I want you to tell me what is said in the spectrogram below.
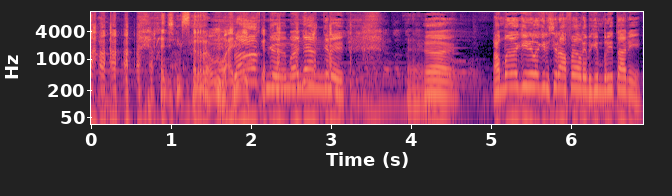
anjing serem anjing. banyak nih. Eh, Tambah lagi nih lagi di si Rafael dia bikin berita nih.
